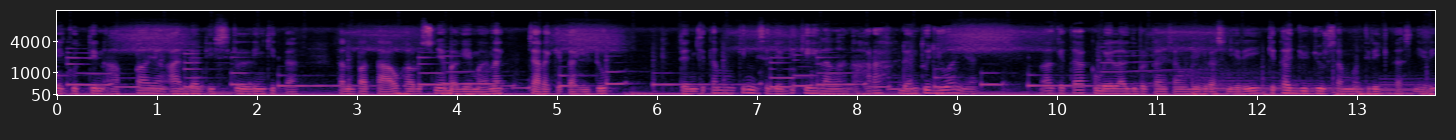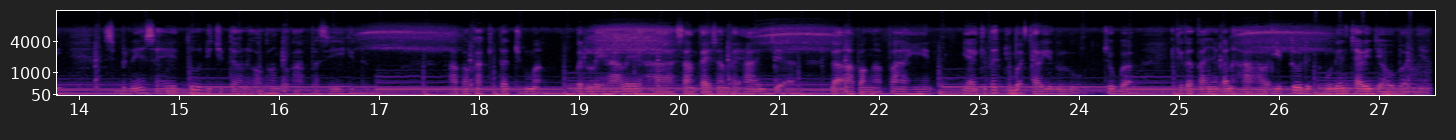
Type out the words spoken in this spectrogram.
Ngikutin apa yang ada di sekeliling kita tanpa tahu harusnya bagaimana cara kita hidup dan kita mungkin bisa jadi kehilangan arah dan tujuannya uh, kita kembali lagi bertanya sama diri kita sendiri kita jujur sama diri kita sendiri sebenarnya saya itu diciptakan oleh Allah untuk apa sih gitu apakah kita cuma berleha-leha santai-santai aja nggak ngapa-ngapain? Ya kita coba cari dulu. Coba kita tanyakan hal-hal itu dan kemudian cari jawabannya.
